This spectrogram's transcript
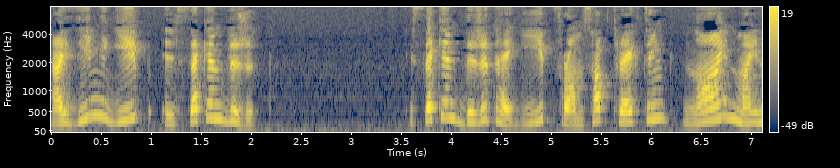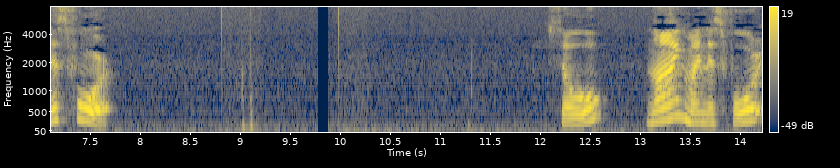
عايزين نجيب ال second digit ال second digit هيجيب from subtracting 9 minus 4 so 9 minus 4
